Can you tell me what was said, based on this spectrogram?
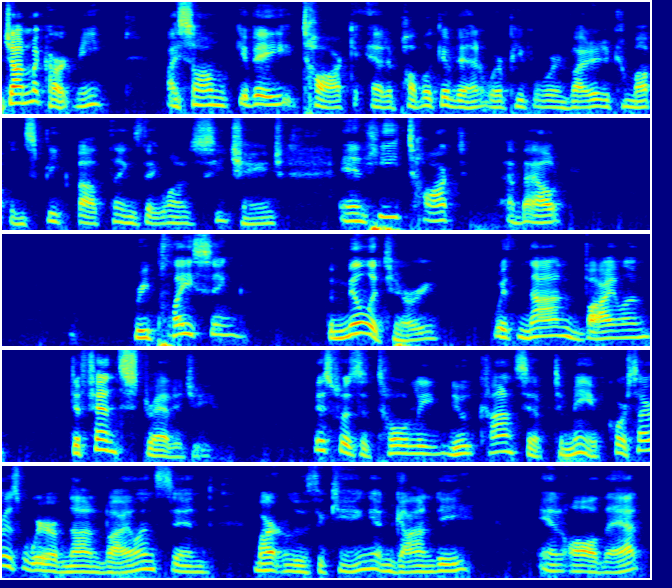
John McCartney, I saw him give a talk at a public event where people were invited to come up and speak about things they wanted to see change. And he talked about replacing the military with nonviolent defense strategy. This was a totally new concept to me. Of course, I was aware of nonviolence and Martin Luther King and Gandhi and all that.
